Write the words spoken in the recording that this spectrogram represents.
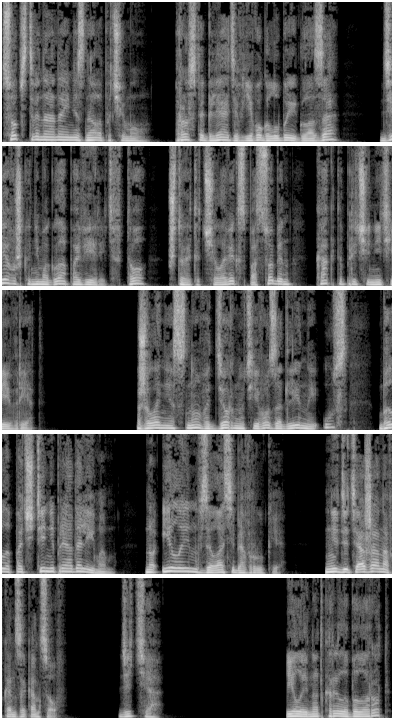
Собственно, она и не знала почему. Просто глядя в его голубые глаза, девушка не могла поверить в то, что этот человек способен как-то причинить ей вред. Желание снова дернуть его за длинный ус было почти непреодолимым, но Илайн взяла себя в руки. Не дитя же она, в конце концов. Дитя. Илайн открыла было рот,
